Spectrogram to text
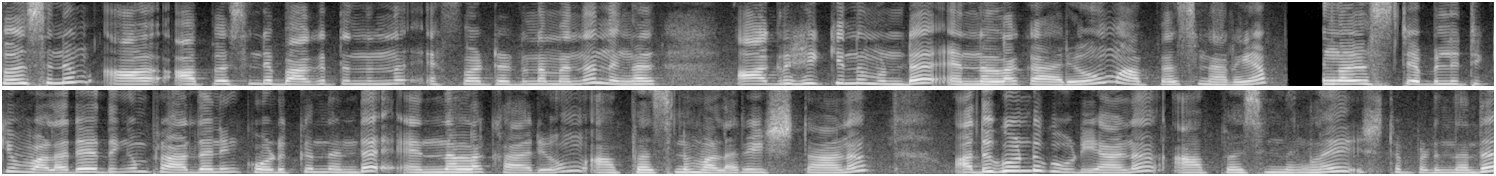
പേഴ്സണും ആ ആ പേഴ്സന്റെ ഭാഗത്തു നിന്ന് എഫേർട്ട് ഇടണമെന്ന് നിങ്ങൾ ആഗ്രഹിക്കുന്നുമുണ്ട് എന്നുള്ള കാര്യവും ആ പേഴ്സൺ അറിയാം. നിങ്ങൾ സ്റ്റെബിലിറ്റിക്ക് വളരെയധികം പ്രാധാന്യം കൊടുക്കുന്നുണ്ട് എന്നുള്ള കാര്യവും ആ പേഴ്സണ് വളരെ ഇഷ്ടമാണ്. അതുകൊണ്ട് കൂടിയാണ് ആ പേഴ്സൺ നിങ്ങളെ ഇഷ്ടപ്പെടുന്നത്.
